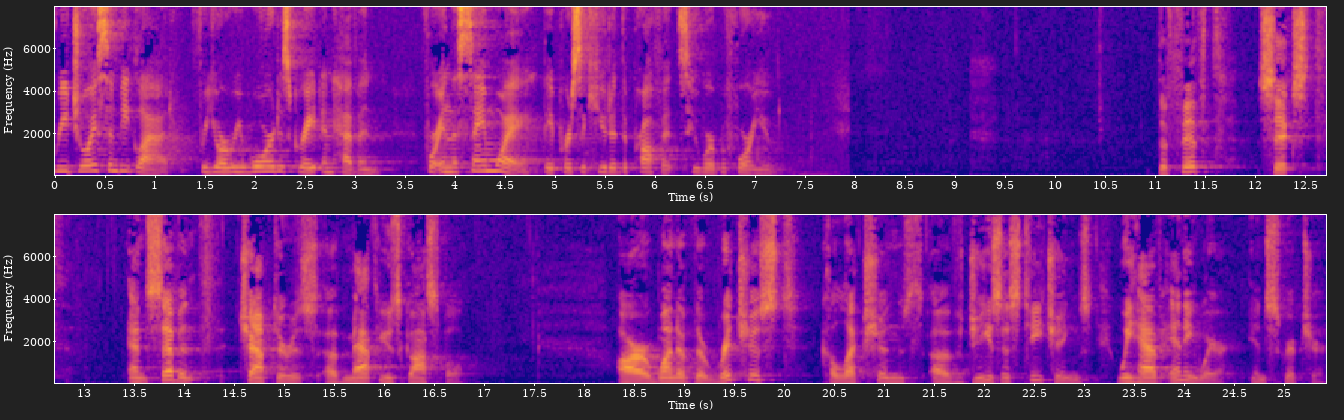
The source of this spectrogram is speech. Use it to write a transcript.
Rejoice and be glad, for your reward is great in heaven, for in the same way they persecuted the prophets who were before you. The fifth, sixth, and seventh chapters of Matthew's Gospel are one of the richest collections of Jesus' teachings we have anywhere in Scripture.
